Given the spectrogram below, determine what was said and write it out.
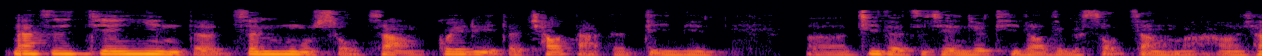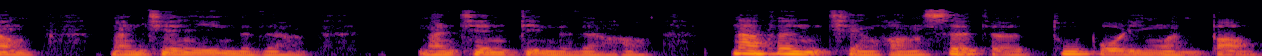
那只坚硬的针木手杖规律的敲打着地面。呃，记得之前就提到这个手杖嘛，好像蛮坚硬的这样，蛮坚定的这样哈。那份浅黄色的都柏林晚报，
